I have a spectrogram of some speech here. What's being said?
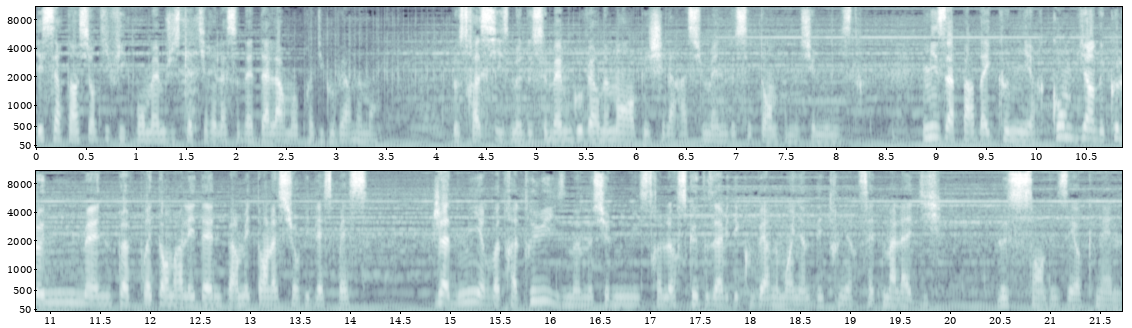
et certains scientifiques vont même jusqu'à tirer la sonnette d'alarme auprès du gouvernement. L'ostracisme de ce même gouvernement a empêché la race humaine de s'étendre, monsieur le ministre. Mis à part Daïkomir, combien de colonies humaines peuvent prétendre à l'Éden permettant la survie de l'espèce? J'admire votre altruisme, monsieur le ministre, lorsque vous avez découvert le moyen de détruire cette maladie, le sang des Éocnènes.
